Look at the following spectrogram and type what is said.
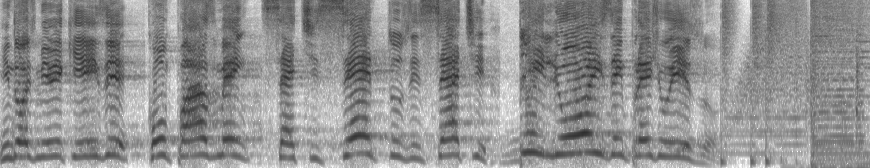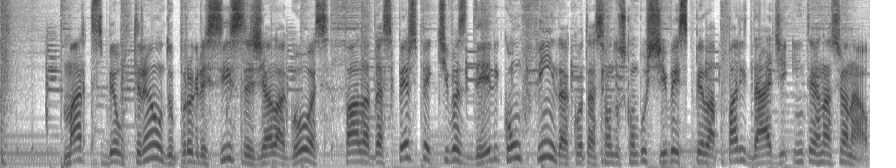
em 2015 com, pasmem, 707 bilhões em prejuízo. Marx Beltrão, do Progressistas de Alagoas, fala das perspectivas dele com o fim da cotação dos combustíveis pela paridade internacional.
